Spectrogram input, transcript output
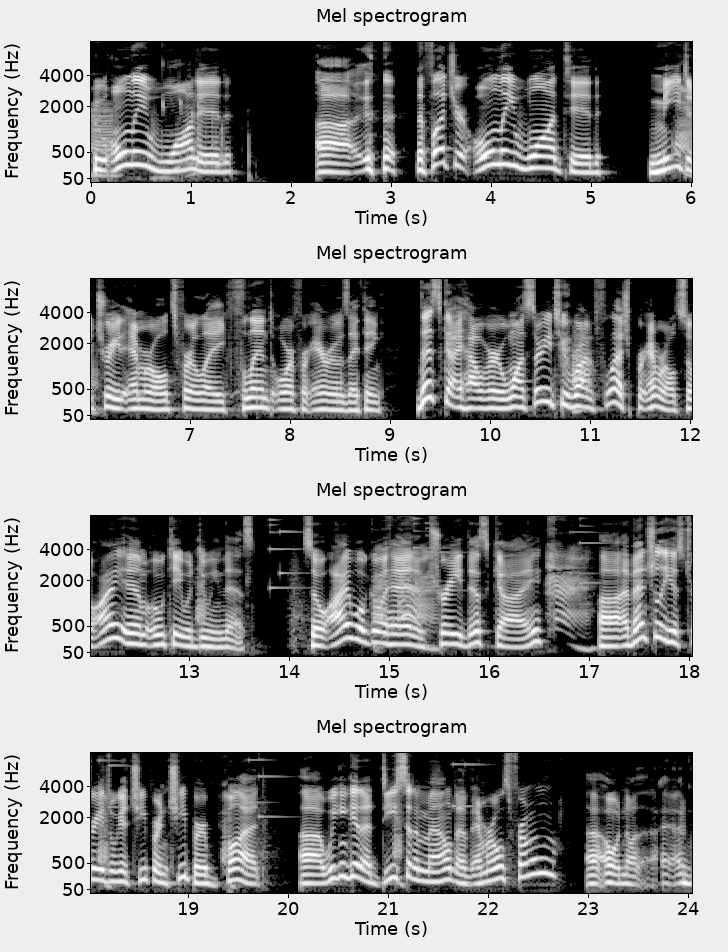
who only wanted... Uh, the Fletcher only wanted me to trade emeralds for like flint or for arrows, I think. This guy, however, wants 32 rotten flesh per emerald, so I am okay with doing this. So I will go ahead and trade this guy. Uh, eventually his trades will get cheaper and cheaper, but uh, we can get a decent amount of emeralds from him. Uh, oh, no, I, am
